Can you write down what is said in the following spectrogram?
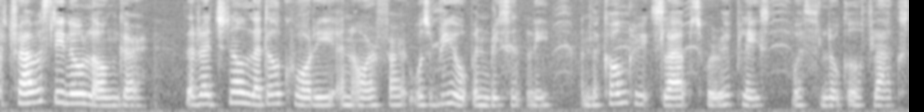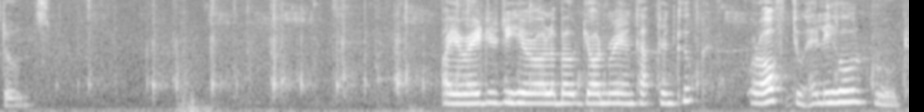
A travesty no longer. The original Liddell Quarry in Orphir was reopened recently and the concrete slabs were replaced with local flagstones. Are you ready to hear all about John Rae and Captain Cook? We're off to Hellihole Road.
